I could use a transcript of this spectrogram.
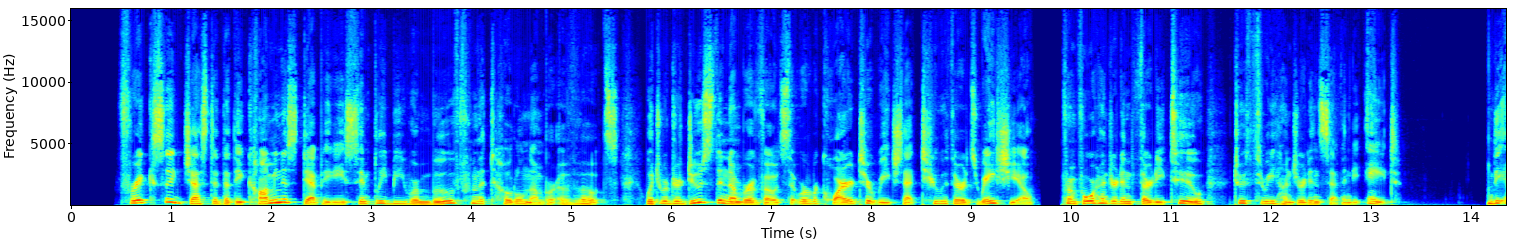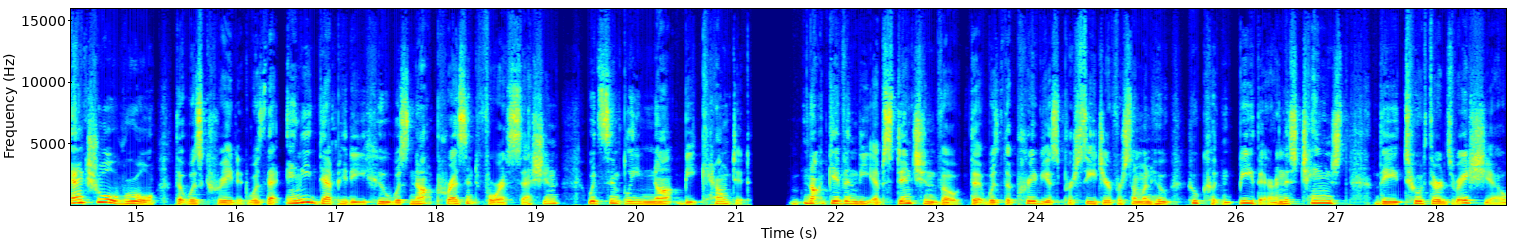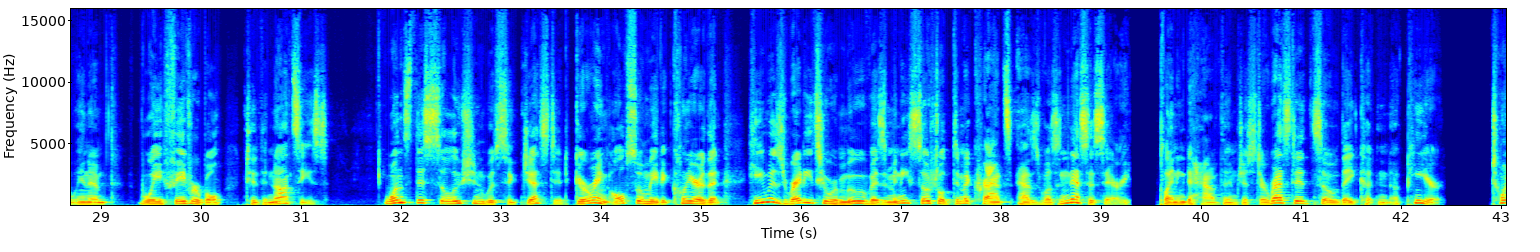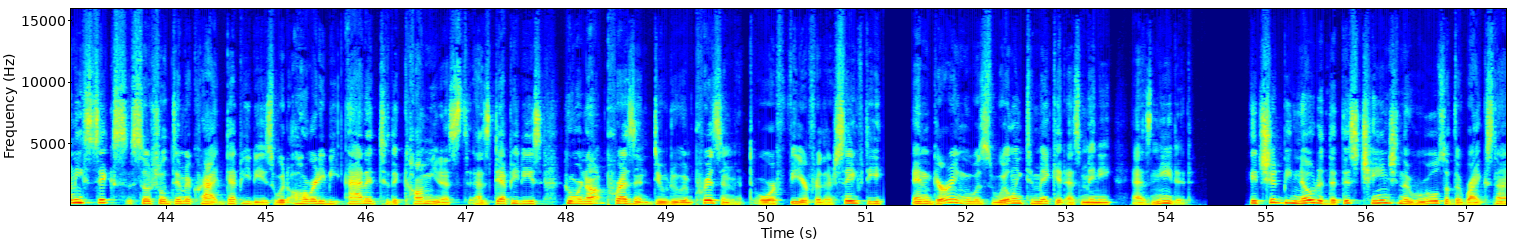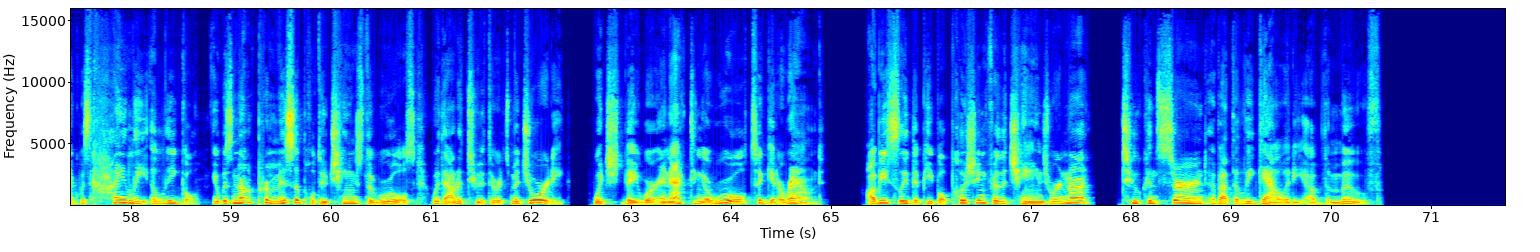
Frick suggested that the communist deputies simply be removed from the total number of votes, which would reduce the number of votes that were required to reach that two thirds ratio from 432 to 378. The actual rule that was created was that any deputy who was not present for a session would simply not be counted, not given the abstention vote that was the previous procedure for someone who, who couldn't be there. And this changed the two thirds ratio in a way favorable to the Nazis. Once this solution was suggested, Goering also made it clear that he was ready to remove as many Social Democrats as was necessary, planning to have them just arrested so they couldn't appear. 26 Social Democrat deputies would already be added to the Communists as deputies who were not present due to imprisonment or fear for their safety, and Goering was willing to make it as many as needed. It should be noted that this change in the rules of the Reichstag was highly illegal. It was not permissible to change the rules without a two thirds majority, which they were enacting a rule to get around. Obviously, the people pushing for the change were not too concerned about the legality of the move.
